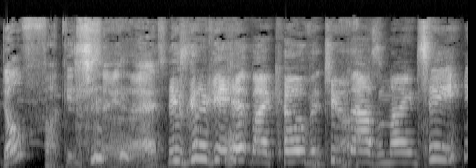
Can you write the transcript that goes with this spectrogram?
Don't fucking say that. He's gonna get hit by COVID 2019.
